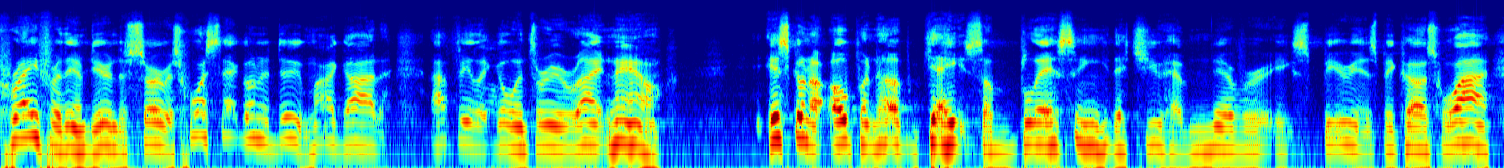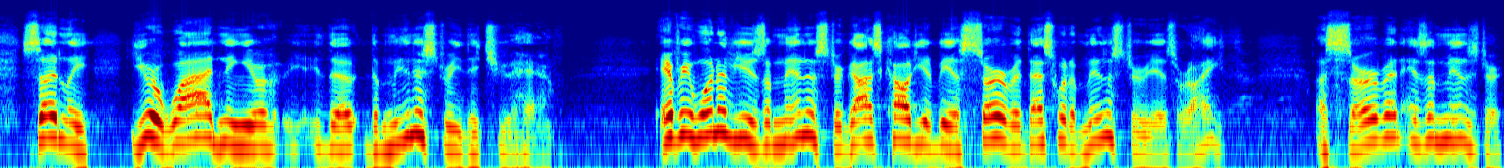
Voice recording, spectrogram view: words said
Pray for them during the service. What's that going to do? My God, I feel it going through right now. It's going to open up gates of blessing that you have never experienced. Because why? Suddenly you're widening your the, the ministry that you have. Every one of you is a minister. God's called you to be a servant. That's what a minister is, right? A servant is a minister.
